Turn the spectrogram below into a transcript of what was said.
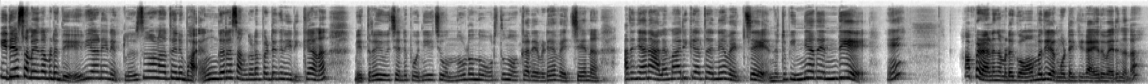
ഇതേ സമയം നമ്മുടെ ദേവിയാണ് ഈ നെക്ലേസ് കാണാത്തതിന് ഭയങ്കര സങ്കടപ്പെട്ട് ഇങ്ങനെ ഇരിക്കുകയാണ്. മിത്ര ചോദിച്ചു എന്റെ പൊന്നി ചോദിച്ചു ഒന്നുകൂടെ ഒന്ന് ഓർത്ത് നോക്കുക അത് എവിടെയാണ് വെച്ചേന്ന്? അത് ഞാൻ അലമാരിക്കകത്ത് തന്നെയാണ് വെച്ചേ. എന്നിട്ട് പിന്നെ അത് എന്തേ ഏ? അപ്പോഴാണ് നമ്മുടെ ഗോമതി അങ്ങോട്ടേക്ക് കയറി വരുന്നത്.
